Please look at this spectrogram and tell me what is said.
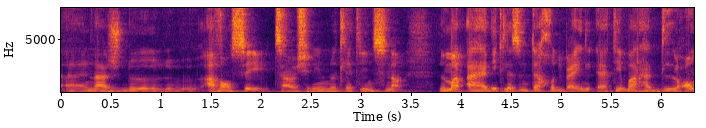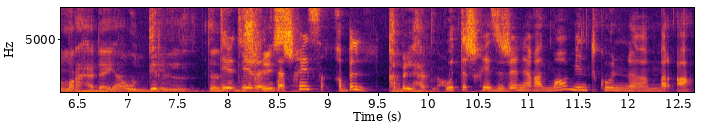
عامة ان اج دو افونسي 29 ولا 30 سنه المراه هذيك لازم تاخذ بعين الاعتبار هذا العمر هذايا ودير التشخيص التشخيص قبل قبل هذا العمر والتشخيص جينيرالمون من تكون مراه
